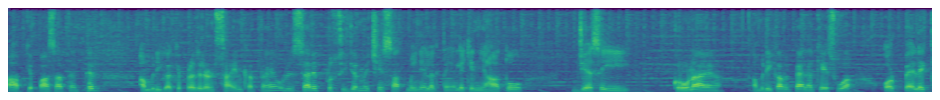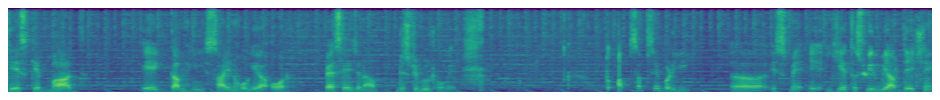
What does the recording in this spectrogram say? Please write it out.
आपके पास आता है, फिर अमेरिका के प्रेसिडेंट साइन करता है, और इस सारे प्रोसीजर में छः सात महीने लगते हैं। लेकिन यहाँ तो जैसे ही कोरोना आया, अमेरिका में पहला केस हुआ, और पहले केस के बाद एकदम ही साइन हो गया, और पैसे जनाब डिस्ट्रीब्यूट हो गए। अब सबसे बड़ी इसमें ये तस्वीर भी आप देख लें,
